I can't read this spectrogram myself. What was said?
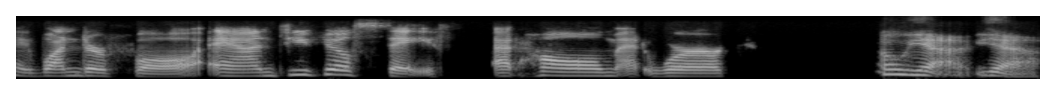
Okay, wonderful. And do you feel safe at home, at work? Oh yeah. Yeah.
